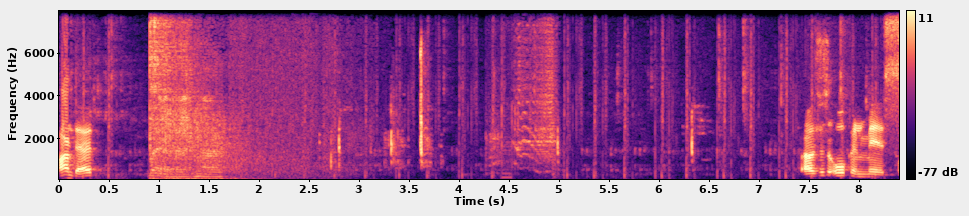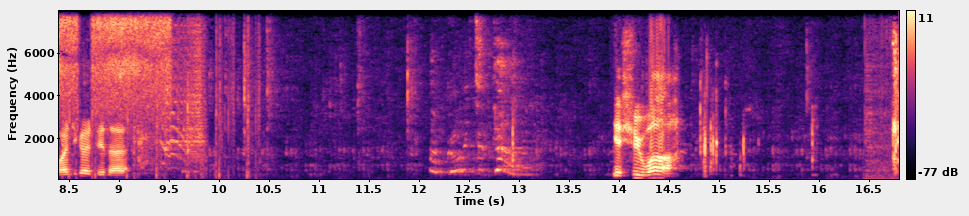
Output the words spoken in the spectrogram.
I'm dead. Wait a minute, no. I was just orping mid. Why'd you go do that? I'm going to die. Yes, you are.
